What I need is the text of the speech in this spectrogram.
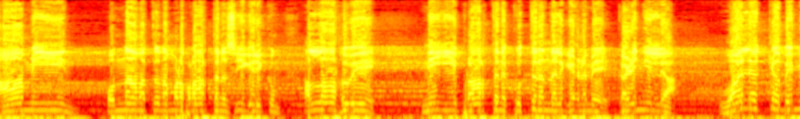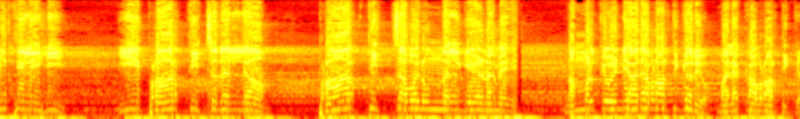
ആമീൻ. ഒന്നാമത്തെ നമ്മുടെ പ്രാർത്ഥന സ്വീകരിക്കും. അള്ളാഹുവേ നീ ഈ പ്രാർത്ഥനക്ക് ഉത്തരം നൽകണമേ. കഴിഞ്ഞില്ല. വലക്ക ബിമിഥിലിഹി. ഈ പ്രാർത്ഥിച്ചതെല്ലാം പ്രാർത്ഥിച്ചവനും നൽകണമേ. നമ്മൾക്ക് വേണ്ടി ആരാ പ്രാർത്ഥിക്കറിയോ മലക്ക പ്രാർത്ഥിക്ക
